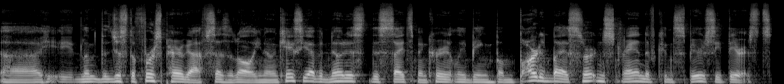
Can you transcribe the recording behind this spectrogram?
uh, he, just the first paragraph says it all. You know, in case you haven't noticed, this site's been currently being bombarded by a certain strand of conspiracy theorists.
